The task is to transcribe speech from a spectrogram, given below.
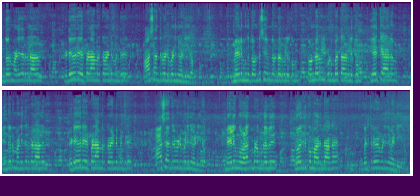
இந்த ஒரு மனிதர்களாலும் இடையூறு ஏற்படாமல் இருக்க வேண்டும் என்று ஆசான் திருவடி பணிந்து வேண்டுகிறோம். மேலும் இங்கு தொண்டு செய்யும் தொண்டர்களுக்கும் தொண்டர்கள் குடும்பத்தார்களுக்கும் இயற்கையாலும் எந்த ஒரு மனிதர்களாலும் இடையூறு ஏற்படாமல் இருக்க வேண்டும் என்று ஆசான் திருவடி பணிந்து வேண்டுகிறோம். மேலும் இங்கு வழங்கப்படும் உணவு நோய்திற்கும் மருந்தாக உங்கள் திருவடி பணிந்து வேண்டுகிறோம்.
